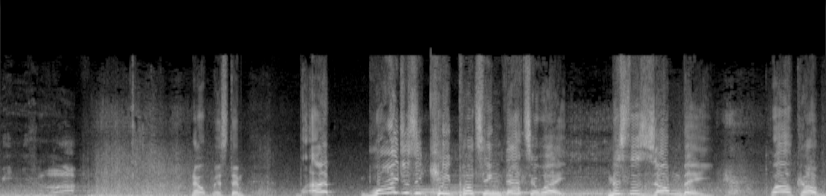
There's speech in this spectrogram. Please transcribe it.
minion. Nope, missed him. Uh, why does he keep putting that away? Mr. Zombie! Welcome!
